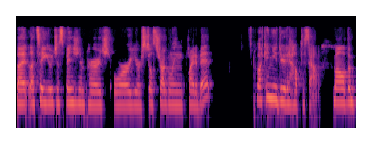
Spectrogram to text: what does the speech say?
But let's say you just binged and purged, or you're still struggling quite a bit. What can you do to help this out? Well, the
